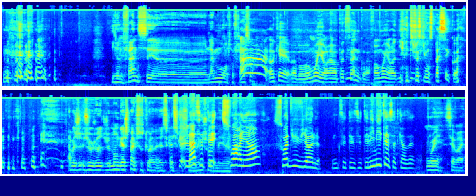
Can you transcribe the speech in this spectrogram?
Young Fan, c'est euh, l'amour entre frères et Ah, ok. Ah, bon, au moins, il y aura un peu de fun, quoi. Enfin, au moins, il y aura des choses qui vont se passer, quoi. ah, bah, je, je, je, m'engage pas avec ce que, Parce que, là, c'était euh, soit rien, soit du viol. Donc, c'était limité, cette quinzaine. Oui, c'est vrai.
